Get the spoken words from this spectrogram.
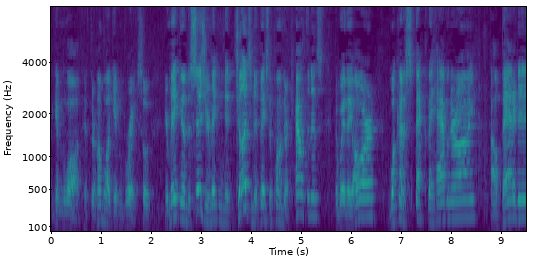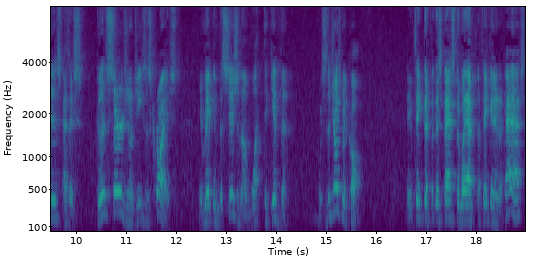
I give them law. If they're humble, I give them grace. So you're making a decision. You're making a judgment based upon their countenance, the way they are, what kind of speck they have in their eye, how bad it is. As a good surgeon of Jesus Christ, you're making a decision on what to give them, which is a judgment call. And if you take the, this passage the way I've, I've taken it in the past,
